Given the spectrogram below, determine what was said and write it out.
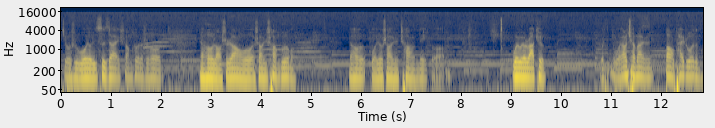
就是我有一次在上课的时候，然后老师让我上去唱歌嘛，然后我就上去唱那个《We Will Rock You》，我我让全班人帮我拍桌子嘛，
